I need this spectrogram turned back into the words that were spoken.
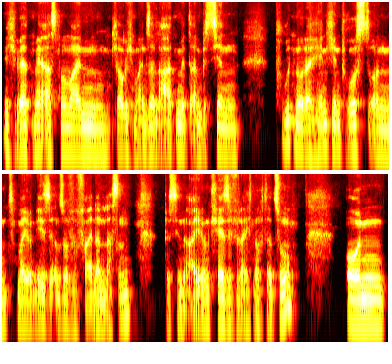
Ich werde mir erstmal meinen, glaube ich, meinen Salat mit ein bisschen Puten oder Hähnchenbrust und Mayonnaise und so verfeinern lassen. Ein bisschen Ei und Käse vielleicht noch dazu. Und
